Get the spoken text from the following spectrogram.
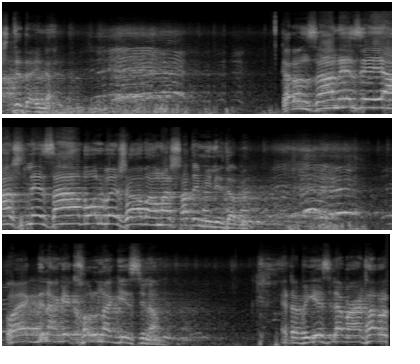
আসতে দেয় না। কারণ জানে যে আসলে যা বলবে সব আমার সাথে মিলে যাবে কয়েকদিন আগে খুলনা গিয়েছিলাম। এটা গিয়েছিলাম আঠারো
